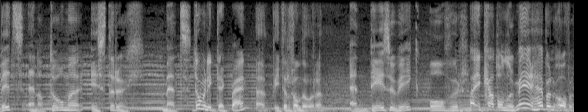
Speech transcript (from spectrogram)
Bits en Atomen is terug. Met Dominique Dekpijn. En Pieter van Doren. En deze week over... Ik ga het onder meer hebben over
